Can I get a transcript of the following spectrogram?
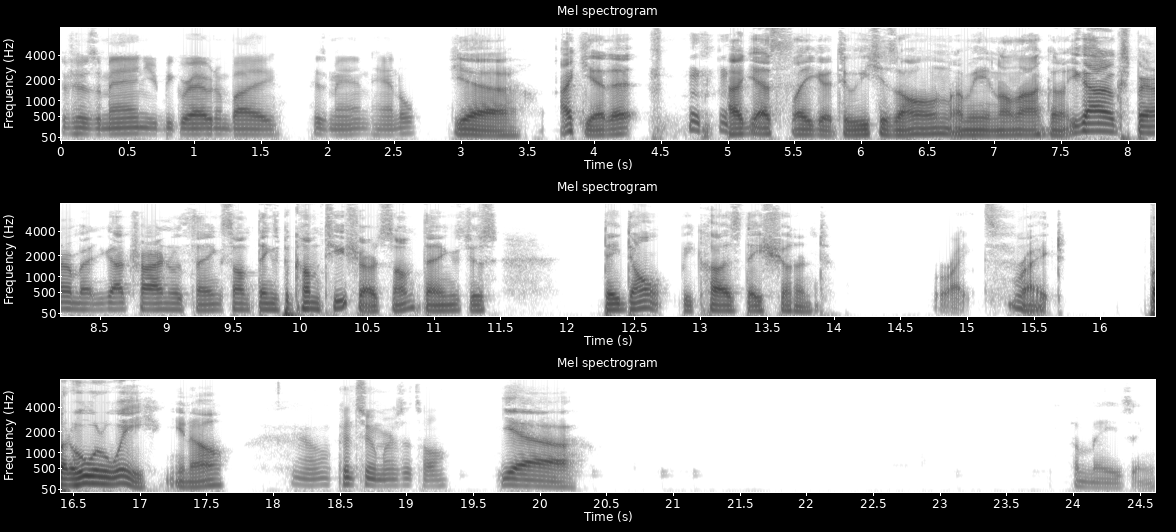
if it was a man, you'd be grabbing him by his man handle. Yeah, I get it. I guess like to each his own. I mean, I'm not gonna. You gotta experiment. You gotta try new things. Some things become T-shirts. Some things just they don't because they shouldn't. right. Right. But who are we? You know. You know, consumers. That's all. Yeah. Amazing.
